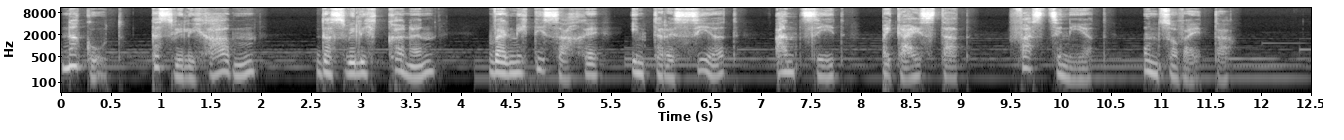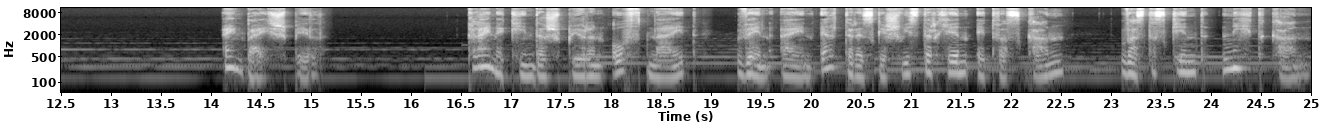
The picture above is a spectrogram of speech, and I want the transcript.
na gut, das will ich haben, das will ich können, weil mich die Sache interessiert, anzieht, begeistert, fasziniert und so weiter. Ein Beispiel. Kleine Kinder spüren oft Neid, wenn ein älteres Geschwisterchen etwas kann, was das Kind nicht kann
